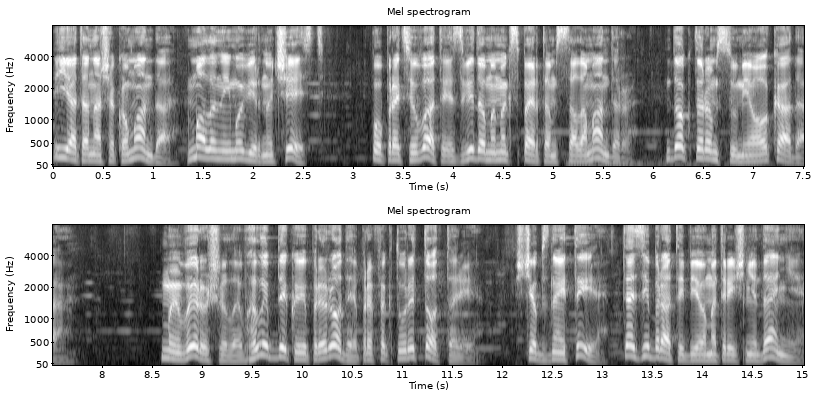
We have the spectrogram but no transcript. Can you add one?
Я та наша команда мали неймовірну честь попрацювати з відомим експертом з Саламандр, доктором Суміо Окада. Ми вирушили в глиб дикої природи префектури Тотторі, щоб знайти та зібрати біометричні дані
